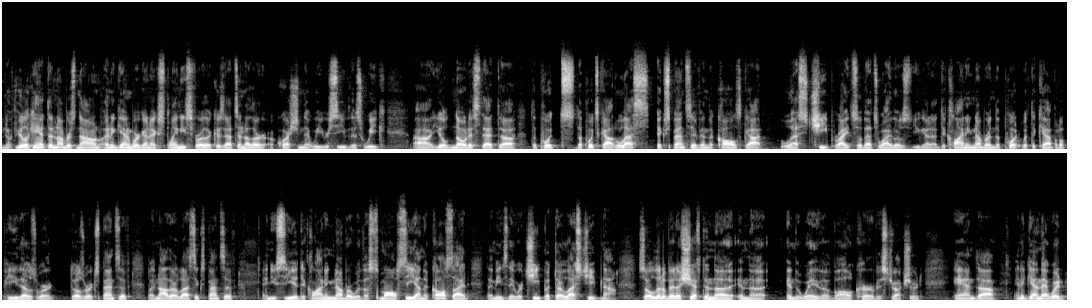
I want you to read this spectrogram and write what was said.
you know, if you're looking at the numbers now, and again, we're going to explain these further because that's another question that we received this week. Uh, you'll notice that uh, the puts the puts got less expensive and the calls got less cheap, right? So that's why those you got a declining number in the put with the capital P. Those were those were expensive, but now they're less expensive. And you see a declining number with a small c on the call side. That means they were cheap, but they're less cheap now. So a little bit of shift in the in the in the way the vol curve is structured, and uh, and again that would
